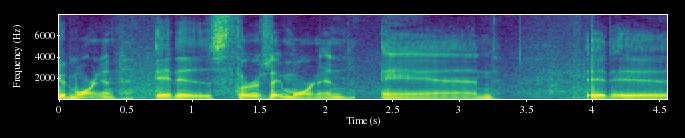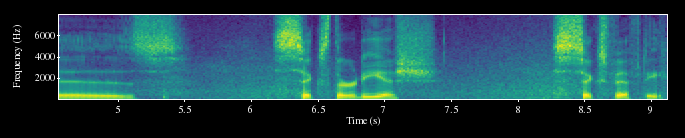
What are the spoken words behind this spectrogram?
Good morning. It is Thursday morning and it is 6.30ish, 6.50.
